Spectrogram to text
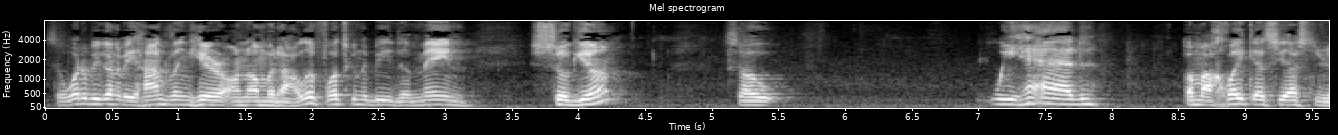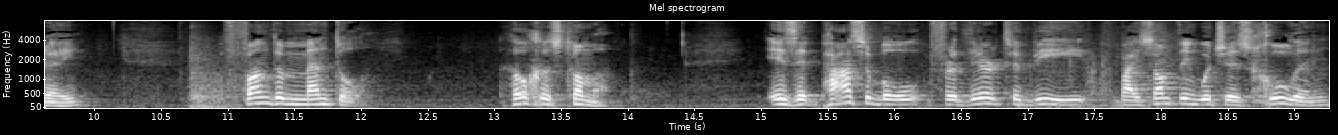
So what are we going to be handling here on Amar Aleph? What's going to be the main sugya? So we had a machlekes yesterday, fundamental hilchas tuma. Is it possible for there to be by something which is chulin,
